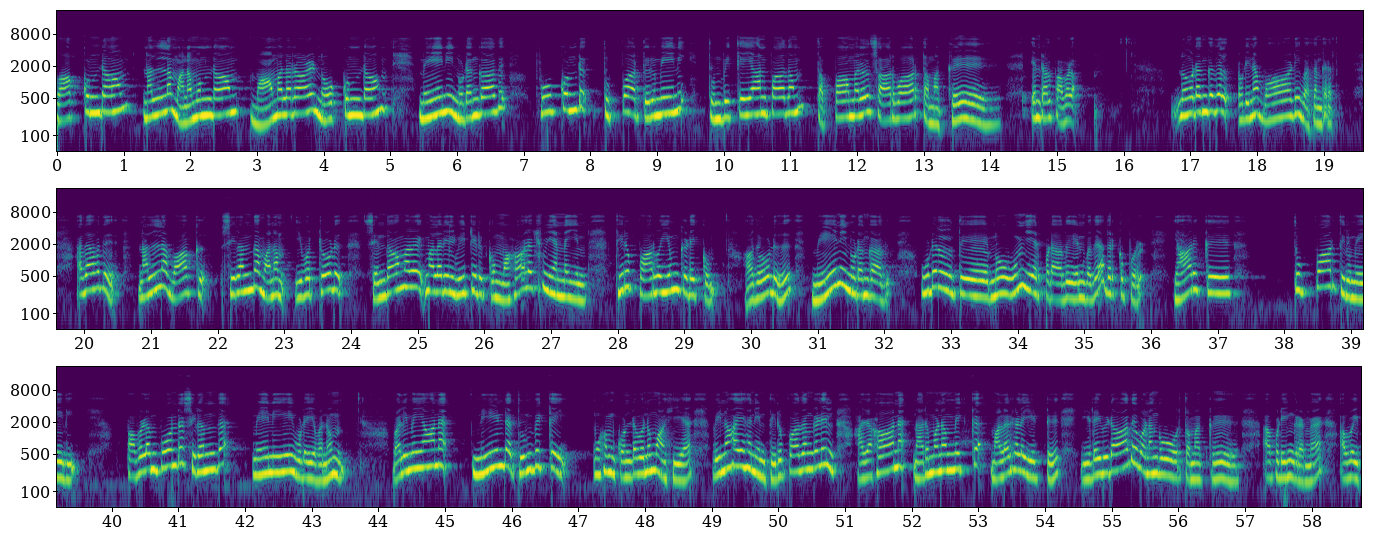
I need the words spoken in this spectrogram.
வாக்குண்டாம் நல்ல மனமுண்டாம் மாமலரால் நோக்குண்டாம் மேனி நுடங்காது பூக்கொண்டு துப்பார் திருமேனி தும்பிக்கையான் பாதம் தப்பாமல் சார்வார் தமக்கு என்றால் பவளம். நுடங்குதல் அப்படின்னா வாடி வதங்கிறது. அதாவது நல்ல வாக்கு சிறந்த மனம் இவற்றோடு செந்தாமரை மலரில் வீட்டிருக்கும் மகாலட்சுமி அன்னையின் திருப்பார்வையும் கிடைக்கும். அதோடு மேனி நுடங்காது. உடல் நோவும் ஏற்படாது என்பது அதற்கு பொருள். யாருக்கு? துப்பார் திருமேனி. பவளம் போன்ற சிறந்த மேனியை உடையவனும் வலிமையான நீண்ட தும்பிக்கை முகம் கொண்டவனும் ஆகிய விநாயகனின் திருப்பாதங்களில் அழகான நறுமணம் மிக்க மலர்களை இட்டு இடைவிடாது வணங்குவோர் தமக்கு. அப்படிங்கிறங்க அவை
